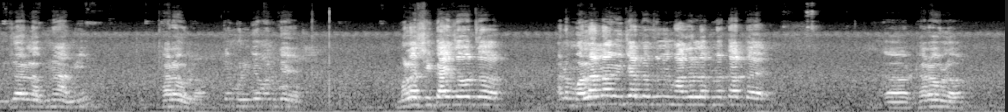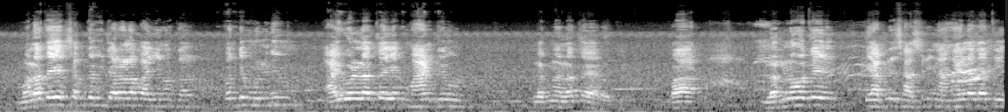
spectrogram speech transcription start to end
तुझं लग्न आम्ही ठरवलं. ते मुलगी म्हणते मला शिकायचं होतं आणि मला ना विचारलं तुम्ही माझं लग्न करताय ठरवलं. मला तर एक शब्द विचारायला पाहिजे नव्हता पण ते मुलगी आईवडिलाचा एक मान ठेवून लग्नाला तयार होते. पा लग्न होते ते आपली सासरी नांदायला जाते.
